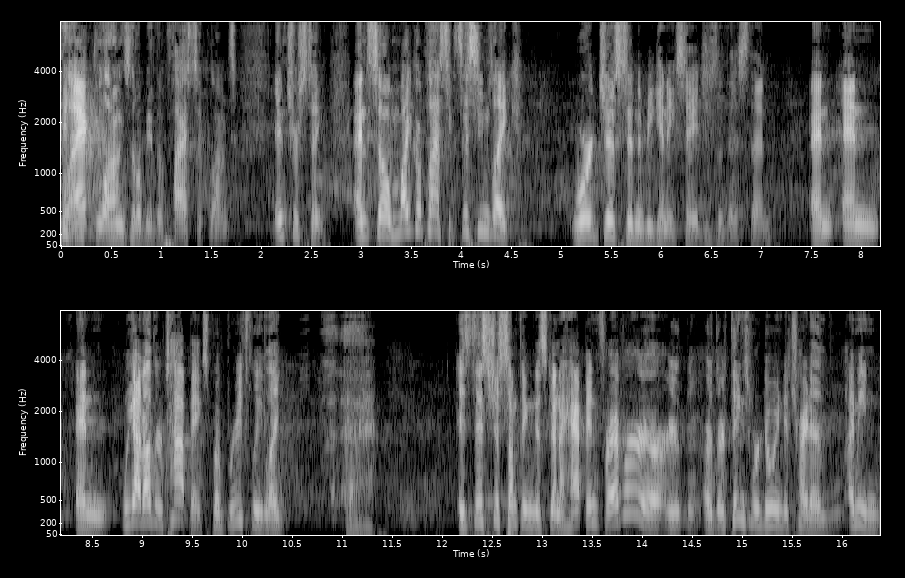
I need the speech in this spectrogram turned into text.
black lungs, it'll be the plastic lungs. Interesting. And so microplastics. This seems like we're just in the beginning stages of this, then. And and and we got other topics, but briefly, like, uh, is this just something that's going to happen forever, or are, there things we're doing to try to, I mean,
